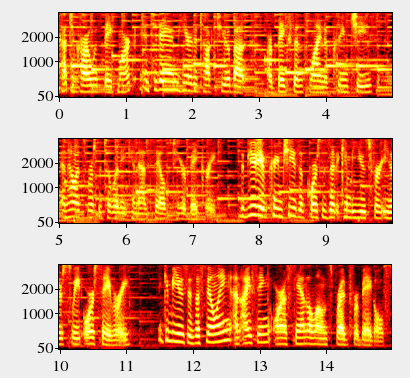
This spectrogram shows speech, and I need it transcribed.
Kachikara with Bakemark, and today I'm here to talk to you about our Bake Sense line of cream cheese and how its versatility can add sales to your bakery. The beauty of cream cheese, of course, is that it can be used for either sweet or savory. It can be used as a filling, an icing, or a standalone spread for bagels.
